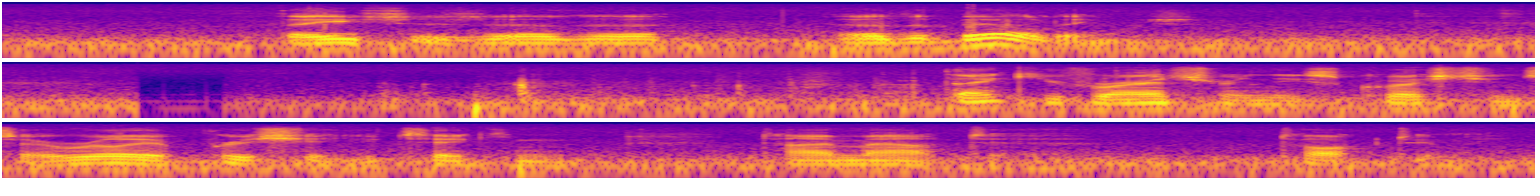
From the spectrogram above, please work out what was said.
faces of the, of the buildings. Thank you for answering these questions. I really appreciate you taking time out to talk to me.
